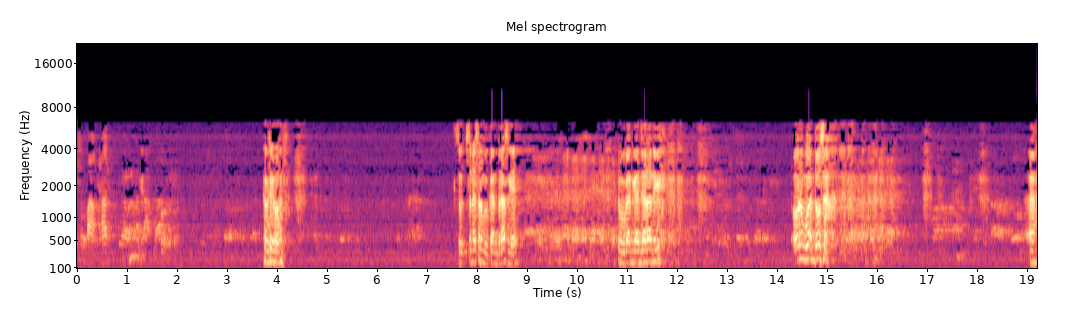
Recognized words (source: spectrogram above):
Semangat. Lewat. Senes rembukan beras nggih? Rembukan ganjaran iki. Orang buat dosa. Eh.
